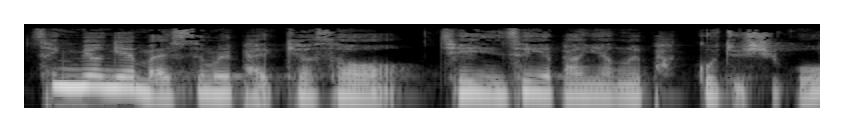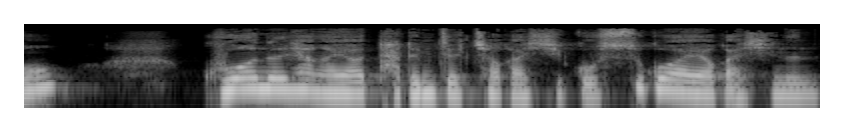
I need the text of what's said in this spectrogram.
생명의 말씀을 밝혀서 제 인생의 방향을 바꿔주시고 구원을 향하여 다름질쳐 가시고 수고하여 가시는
